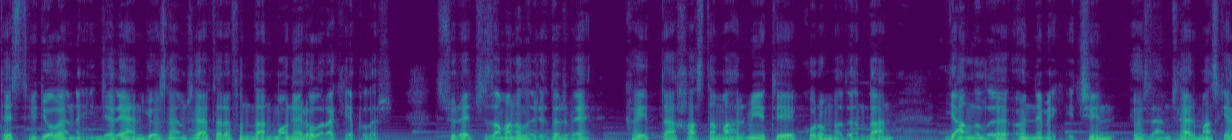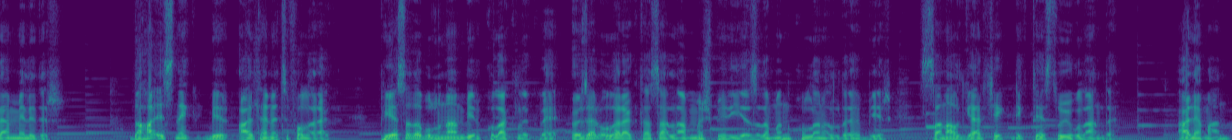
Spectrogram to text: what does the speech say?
test videolarını inceleyen gözlemciler tarafından manuel olarak yapılır. Süreç zaman alıcıdır ve kayıtta hasta mahremiyeti korunmadığından yanlılığı önlemek için gözlemciler maskelenmelidir. Daha esnek bir alternatif olarak piyasada bulunan bir kulaklık ve özel olarak tasarlanmış bir yazılımın kullanıldığı bir sanal gerçeklik testi uygulandı. Aleman,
